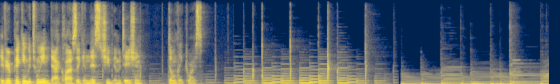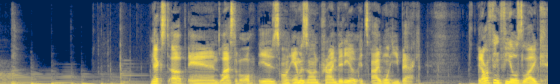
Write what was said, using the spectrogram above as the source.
If you're picking between that classic and this cheap imitation, don't think twice. Next up, and last of all, is on Amazon Prime Video. It's I Want You Back. It often feels like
